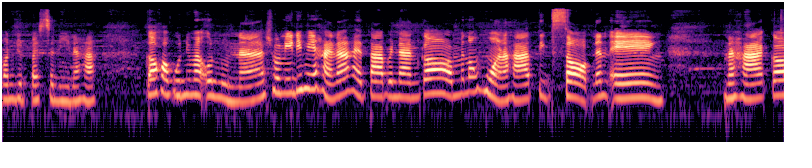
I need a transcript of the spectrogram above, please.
วันหยุดไปรษณีย์นะคะ ก็ขอบคุณที่มาอุดหนุนนะ ช่วงนี้ที่พี่หายหน้าหายตาไปนานก็ไม่ต้องห่วงนะคะ ติดสอบนั่นเองนะคะ ก็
